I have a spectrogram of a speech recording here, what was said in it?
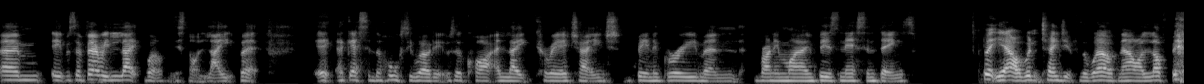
um, it was a very late, well, it's not late, but it, I guess in the horsey world, it was a quite a late career change, being a groom and running my own business and things. But yeah, I wouldn't change it for the world now. I love being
